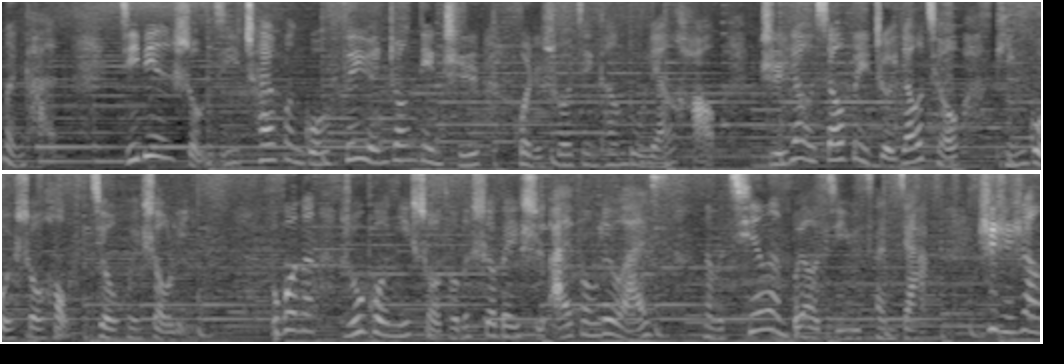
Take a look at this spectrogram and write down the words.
门槛。即便手机拆换过非原装电池，或者说健康度良好，只要消费者要求，苹果售后就会受理。不过呢，如果你手头的设备是 iPhone 6s，那么千万不要急于参加。事实上，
